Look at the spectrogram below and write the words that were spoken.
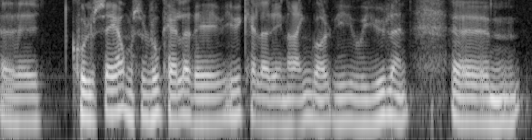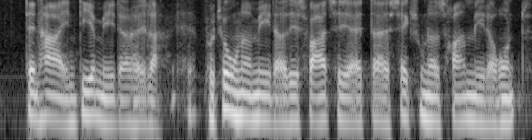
Øh, Kolosseum, som du kalder det, vi kalder det en ringvold, vi er jo i Jylland, øh, den har en diameter eller på 200 meter, og det svarer til, at der er 630 meter rundt.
